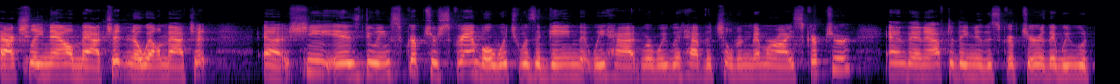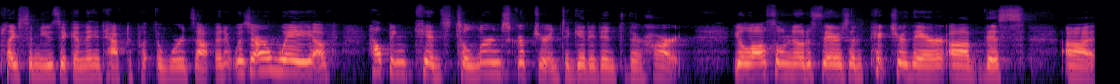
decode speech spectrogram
actually now Matchett, Noelle Matchett. Uh, she is doing Scripture Scramble, which was a game that we had where we would have the children memorize Scripture and then after they knew the scripture, then we would play some music and they'd have to put the words up. And it was our way of helping kids to learn scripture and to get it into their heart. You'll also notice there's a picture there of this uh,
